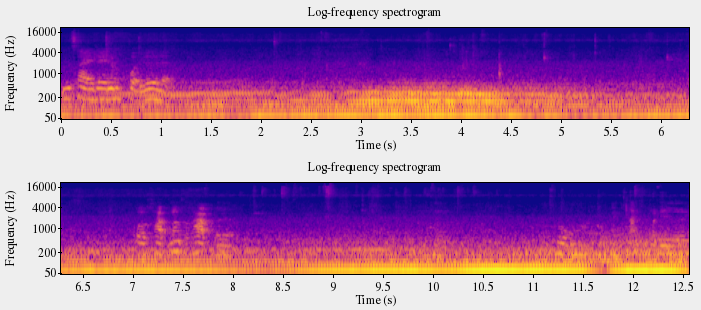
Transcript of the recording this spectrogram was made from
มันใส่ได้น้ำข่อยเลยแหละก็ขับมันก็ขับเลยอะลงชัดพอดีเลย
